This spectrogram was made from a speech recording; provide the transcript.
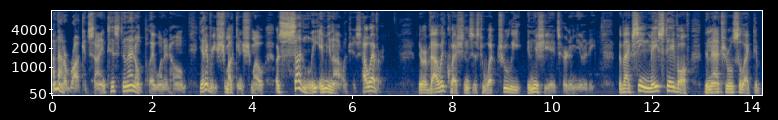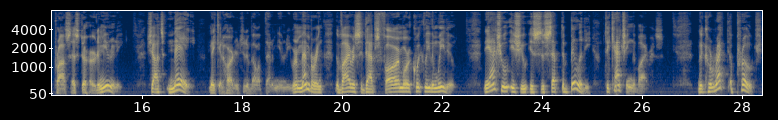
I'm not a rocket scientist and I don't play one at home, yet every schmuck and schmo are suddenly immunologists. However, there are valid questions as to what truly initiates herd immunity. The vaccine may stave off the natural selective process to herd immunity. Shots may make it harder to develop that immunity, remembering the virus adapts far more quickly than we do. The actual issue is susceptibility to catching the virus. The correct approach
